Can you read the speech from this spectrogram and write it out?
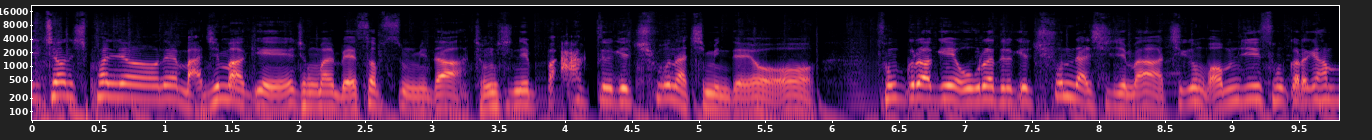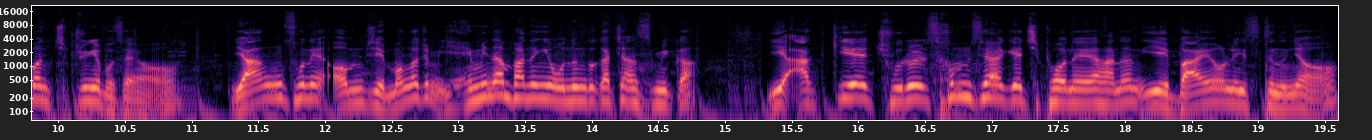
2018년의 마지막이 정말 매섭습니다. 정신이 빡 들게 추운 아침인데요. 손가락이 오그라들게 추운 날씨지만 지금 엄지 손가락에 한번 집중해 보세요. 양손의 엄지, 뭔가 좀 예민한 반응이 오는 것 같지 않습니까? 이 악기의 줄을 섬세하게 짚어내야 하는 이 바이올리스트는요,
